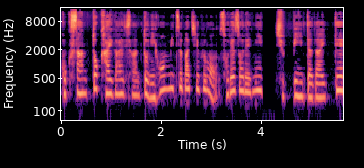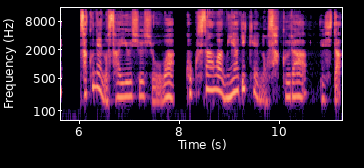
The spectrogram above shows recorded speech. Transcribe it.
国産と海外産と日本蜜蜂部門それぞれに出品いただいて、昨年の最優秀賞は、国産は宮城県の桜でした。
